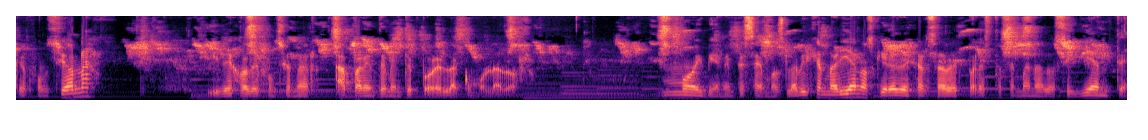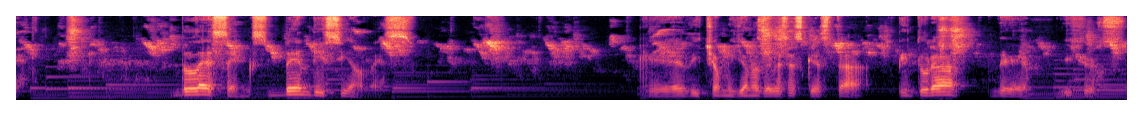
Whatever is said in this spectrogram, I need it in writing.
que funciona y dejo de funcionar aparentemente por el acumulador. Muy bien, empecemos. La Virgen María nos quiere dejar saber para esta semana lo siguiente. Blessings, bendiciones. Que he dicho millones de veces que esta pintura de hijos,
